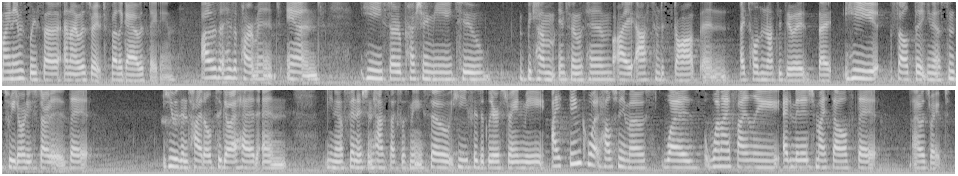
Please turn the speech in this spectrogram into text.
My name is Lisa, and I was raped by the guy I was dating. I was at his apartment, and he started pressuring me to become intimate with him. I asked him to stop, and I told him not to do it, but he felt that, you know, since we'd already started, that he was entitled to go ahead and you know, finish and have sex with me. So he physically restrained me. I think what helped me most was when I finally admitted to myself that I was raped.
